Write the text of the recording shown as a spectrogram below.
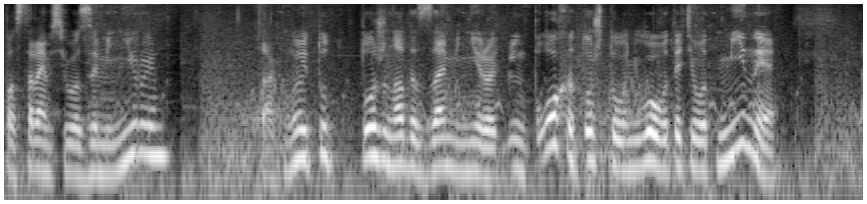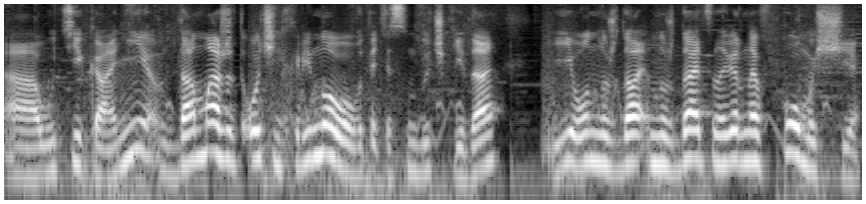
Постараемся его заминируем. Так, ну и тут тоже надо заминировать. Блин, плохо то, что у него вот эти вот мины а, у Тика, они дамажат очень хреново вот эти сундучки, да? И он нужда нуждается, наверное, в помощи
